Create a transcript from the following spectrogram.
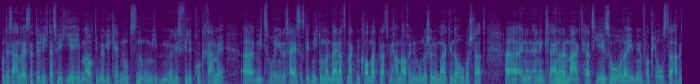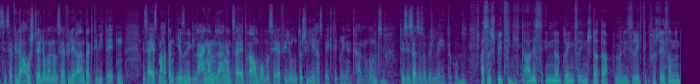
Und das andere ist natürlich, dass wir hier eben auch die Möglichkeit nutzen, um möglichst viele Programme äh, mitzubringen. Das heißt, es geht nicht nur um einen Weihnachtsmarkt im Kormarktplatz, wir haben auch einen wunderschönen Markt in der Oberstadt, äh, einen, einen kleineren Markt, Herz Jesu oder eben im Kloster. Aber es sind sehr viele Ausstellungen und sehr viele Randaktivitäten. Das heißt, man hat einen irrsinnig langen, langen Zeitraum, wo man sehr viele unterschiedliche Aspekte bringen kann. Und mhm. das ist also so ein bisschen der Hintergrund. Mhm. Also es spielt sich nicht alles in der Bregenzer Innenstadt ab, wenn ich es richtig verstehe, sondern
